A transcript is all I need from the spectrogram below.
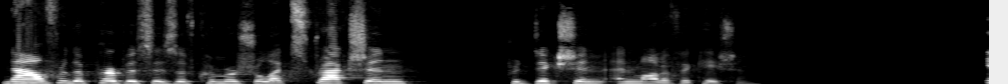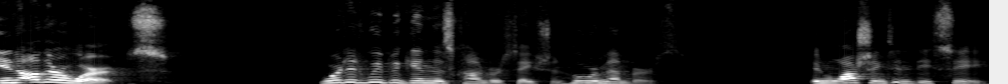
now for the purposes of commercial extraction, prediction, and modification. In other words, where did we begin this conversation? Who remembers? In Washington, D.C.,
